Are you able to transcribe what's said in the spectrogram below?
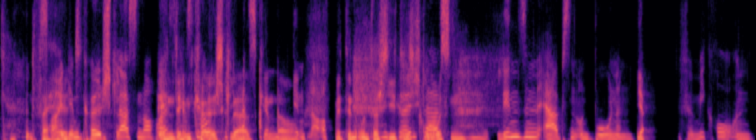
Das verhält. war in dem Kölschglas noch. in dem? Kölschglas, genau. genau. Mit den unterschiedlich großen. Linsen, Erbsen und Bohnen. Ja. Für Mikro- und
